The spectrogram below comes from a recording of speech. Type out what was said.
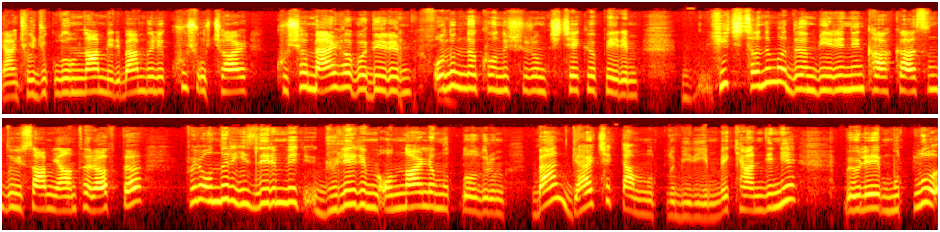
Yani çocukluğumdan beri ben böyle kuş uçar, kuşa merhaba derim. Onunla konuşurum, çiçek öperim. Hiç tanımadığım birinin kahkahasını duysam yan tarafta böyle onları izlerim ve gülerim, onlarla mutlu olurum. Ben gerçekten mutlu biriyim ve kendini böyle mutlu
